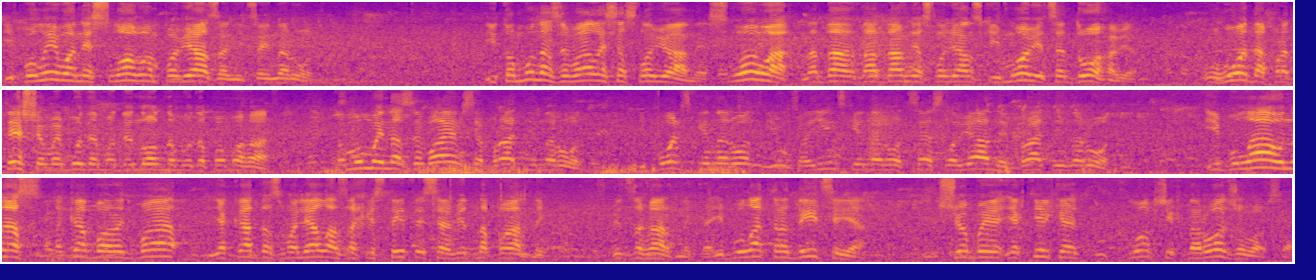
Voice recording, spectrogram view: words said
І були вони словом пов'язані, цей народ. І тому називалися слов'яни. Слово на, да- на давньослов'янській мові це договір. Угода про те, що ми будемо один одному допомагати. Тому ми називаємося братні народи. І польський народ, і український народ це слов'яни, братні народи. І була у нас така боротьба, яка дозволяла захиститися від нападника, від загарбника. І була традиція, щоб як тільки хлопчик народжувався,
